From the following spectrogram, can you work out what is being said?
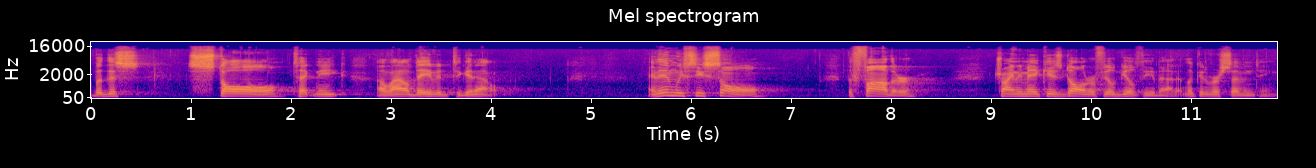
but this stall technique allowed David to get out. And then we see Saul, the father, trying to make his daughter feel guilty about it. Look at verse 17.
